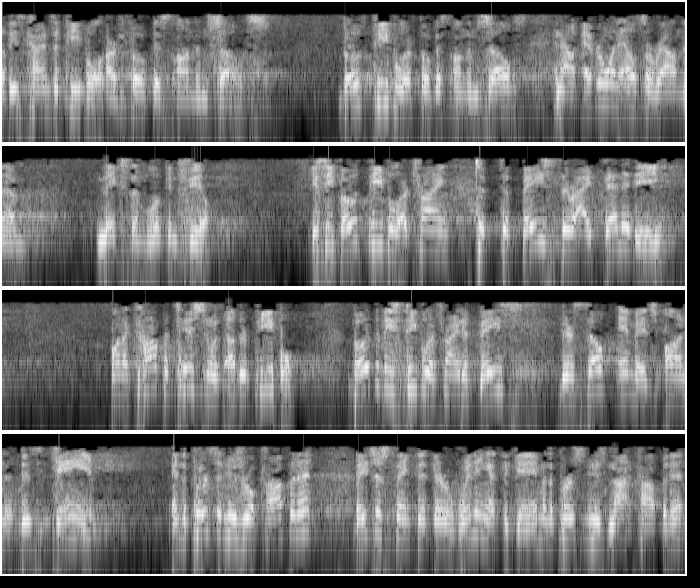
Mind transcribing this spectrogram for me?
of these kinds of people are focused on themselves. Both people are focused on themselves and how everyone else around them makes them look and feel. You see, both people are trying to, to base their identity on a competition with other people. Both of these people are trying to base their self-image on this game. And the person who's real confident, they just think that they're winning at the game, and the person who's not confident,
